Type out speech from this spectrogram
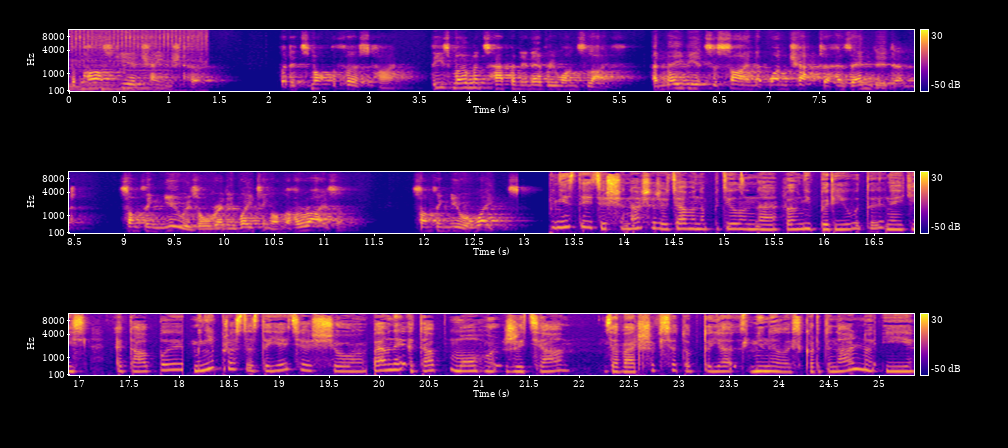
The past year changed her, but it's not the first time. These moments happen in everyone's life, and maybe it's a sign that one chapter has ended and something new is already waiting on the horizon. Something new awaits. Мені здається, що наше життя воно поділене на певні періоди, на якісь етапи. Мені просто здається, що певний етап мого життя завершився, тобто я змінилась кардинально, і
